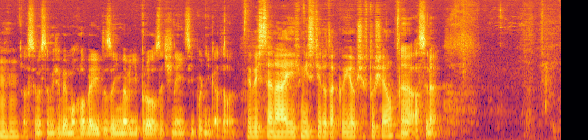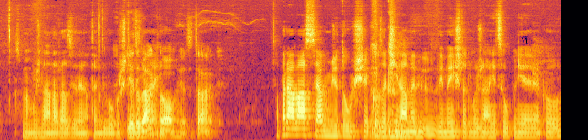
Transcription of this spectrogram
Mm-hmm. Já si myslím, že by mohlo být zajímavý pro začínající podnikatele. Kdybyste na jejich místě do takového kšeftu šel? Asi ne. Jsme možná narazili na ten důvod, proč to Je to tak, no, je to tak. Napadá vás, já vím, že to už jako začínáme vymýšlet, možná něco úplně jako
